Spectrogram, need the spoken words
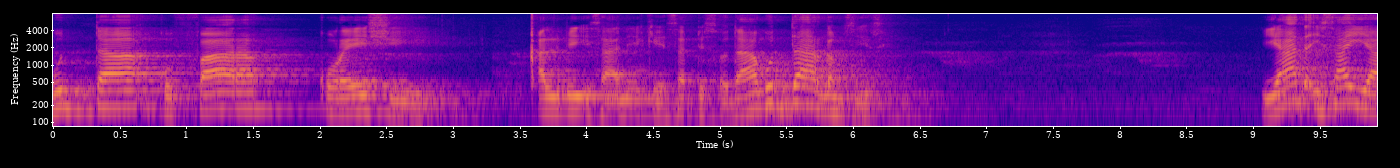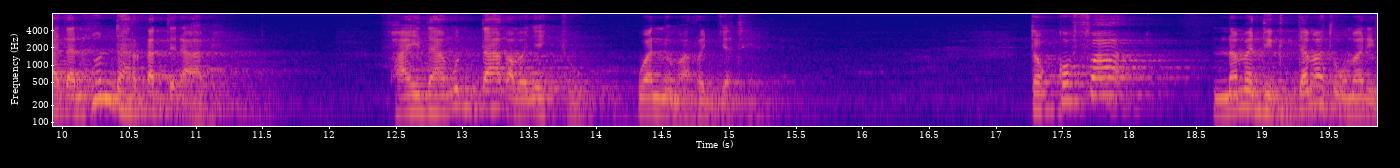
guddaa kuffaara qureeshii qalbii isaanii keessatti sodaa guddaa argamsiise yaada isaan yaadan hunda harkatti dhaabe faayidaa guddaa qaba jechuu wanni umar hojjate tokkoffaa nama digdamatu umarii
